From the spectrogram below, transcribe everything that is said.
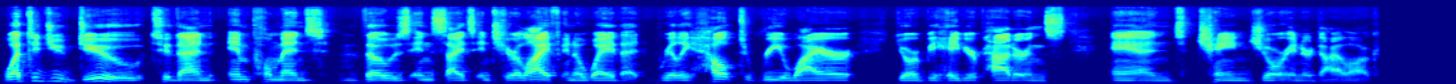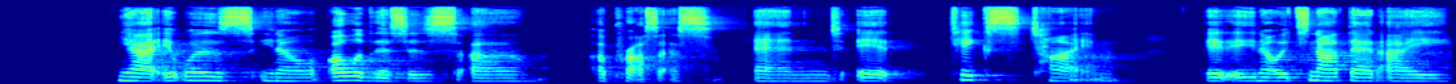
what did you do to then implement those insights into your life in a way that really helped rewire your behavior patterns and change your inner dialogue yeah, it was, you know, all of this is uh, a process and it takes time. It, you know, it's not that I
